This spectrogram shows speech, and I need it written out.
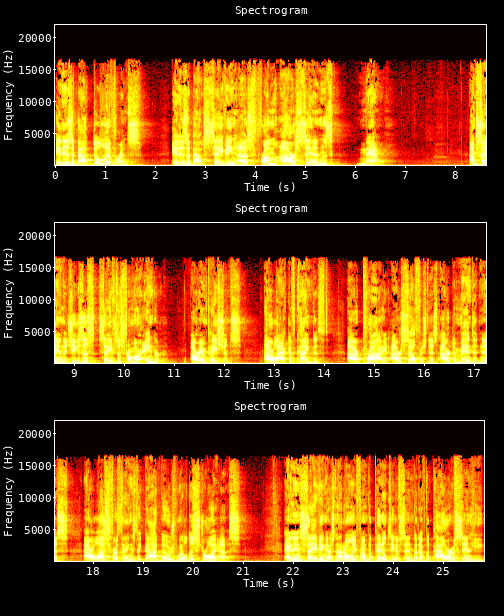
it is about deliverance, it is about saving us from our sins now. I'm saying that Jesus saves us from our anger, our impatience, our lack of kindness, our pride, our selfishness, our demandedness, our lust for things that God knows will destroy us. And in saving us, not only from the penalty of sin, but of the power of sin, He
